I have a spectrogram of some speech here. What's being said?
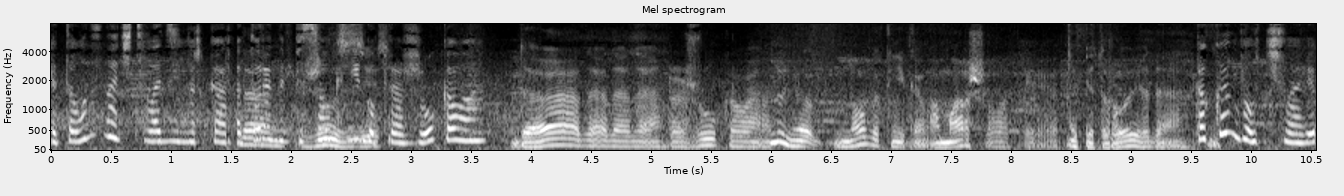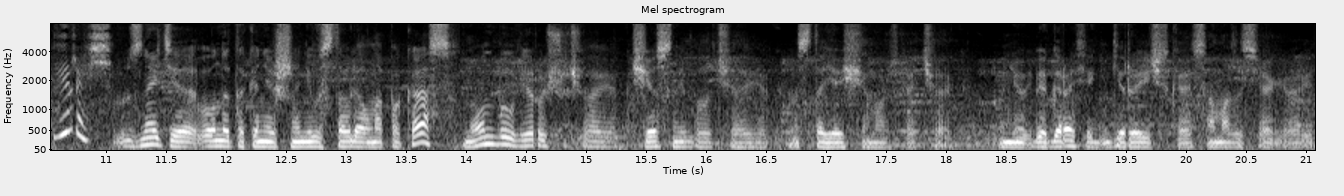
Это он, значит, Владимир Кар, который написал книгу здесь. про Жукова. Да, да, да, да. Про Жукова. Ну, у него много книг о маршалах и о Петрове, да. Какой он был человек? Верующий? Знаете, он это, конечно, не выставлял на показ, но он был верующий человек, честный был человек, настоящий, можно сказать, человек. У него биография героическая, сама за себя говорит.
